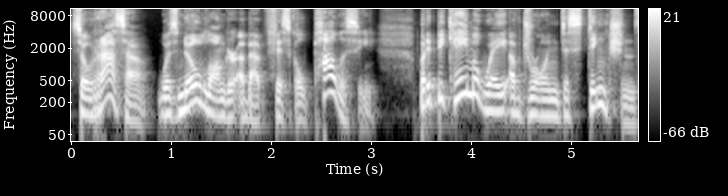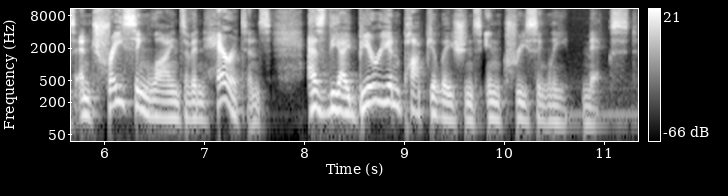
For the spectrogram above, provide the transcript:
So raza was no longer about fiscal policy, but it became a way of drawing distinctions and tracing lines of inheritance as the Iberian populations increasingly mixed.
